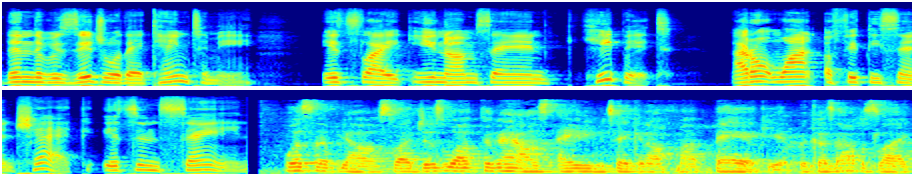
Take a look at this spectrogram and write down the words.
than the residual that came to me. It's like, you know I'm saying, keep it. I don't want a 50 cent check. It's insane. What's up, y'all? So I just walked in the house. I ain't even taken off my bag yet because I was like,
